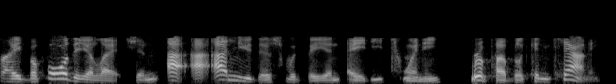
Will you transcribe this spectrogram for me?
say before the election, I, I, I knew this would be an 80-20 Republican county.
